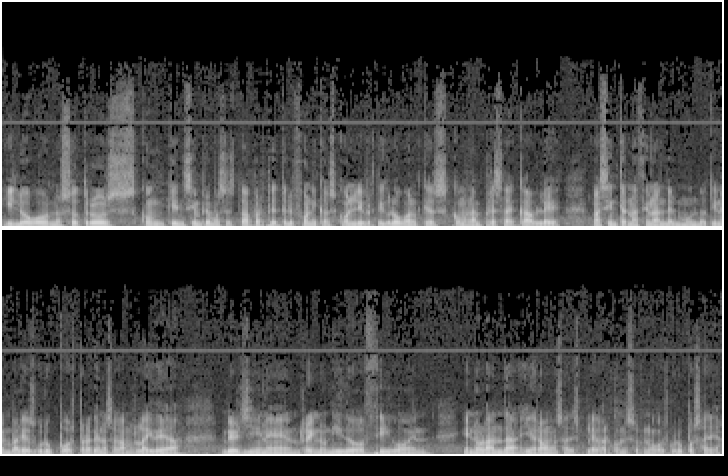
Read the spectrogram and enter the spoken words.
y luego nosotros con quien siempre hemos estado aparte de Telefónica es con Liberty Global, que es como la empresa de cable más internacional del mundo, tienen varios grupos para que nos hagamos la idea, Virgin en Reino Unido, Cigo en, en Holanda y ahora vamos a desplegar con esos nuevos grupos allá.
